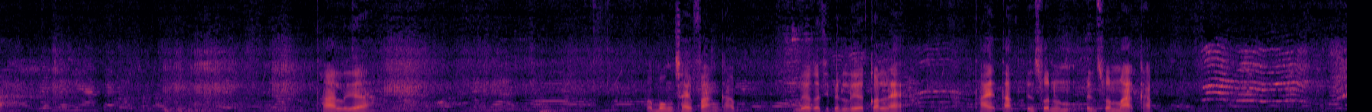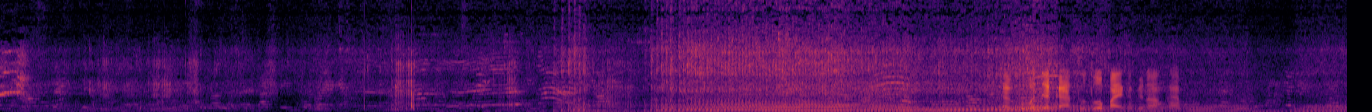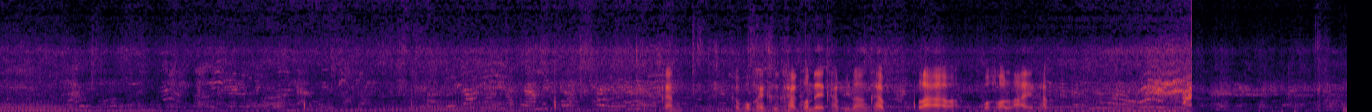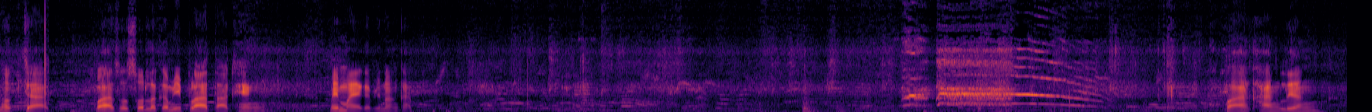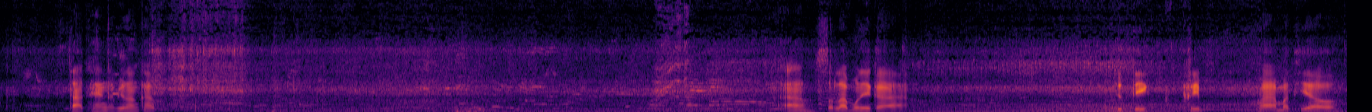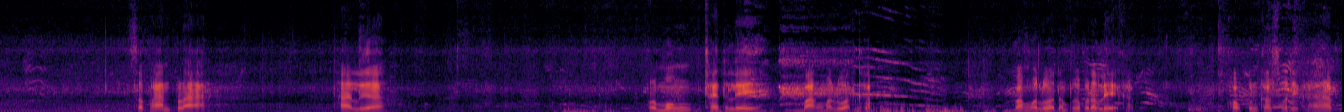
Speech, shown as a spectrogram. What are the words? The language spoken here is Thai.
ท่าเรือ ประมงชายฟังครับเรือก็จะเป็นเรือก่อนแหละถ่ายตัดเป็นส่วนเป็นส่วนมากครับบคือบรรยากาศทั่วไปครับพี่น้องครับกัน กับพวกใครคึกคักคนใดครับพี่น้องครับ ปลาบ่ขอลายครับ นอกจากปลาสดๆแล้วก็มีปลาตากแห้งใหม่ๆครับพี่น้องครับปลาคางเหลือง ตากแห้งครับพี่น้องครับเอาสำหรับมื้อนี้ก็ จุติคลิปพามาเที่ยวสะพานปลาท่าเรือ ประมงชายทะเลบางมะลวดครับ บางมะลวดอำเภอปะนเลครับ ขอบคุณครับ สวัสดีครับ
